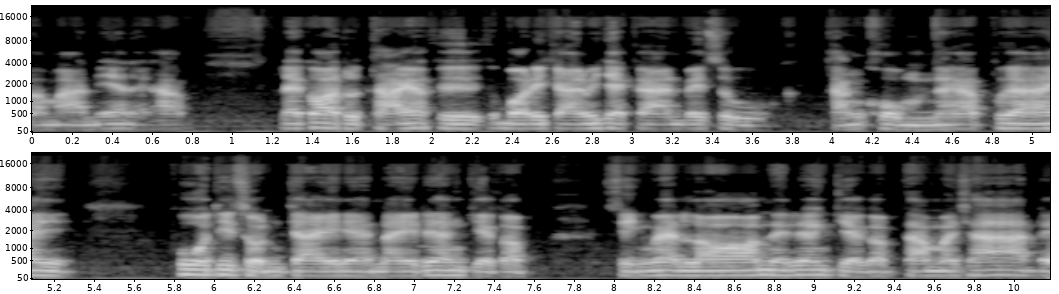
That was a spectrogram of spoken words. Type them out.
ประมาณนี้นะครับ แล้วก็สุดท้ายก็คือบริการวิชาการไปสู่สังคมนะครับ เพื่อให้ผู้ที่สนใจเนี่ยในเรื่องเกี่ยวกับสิ่งแวดล้อม ในเรื่องเกี่ยวกับธรรมชาติใน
